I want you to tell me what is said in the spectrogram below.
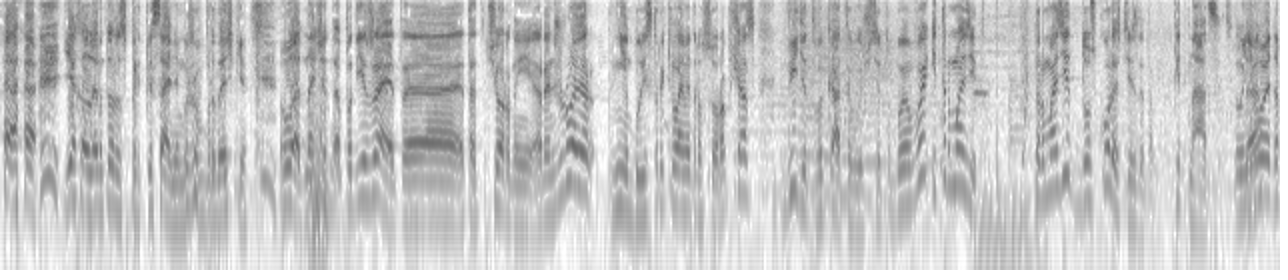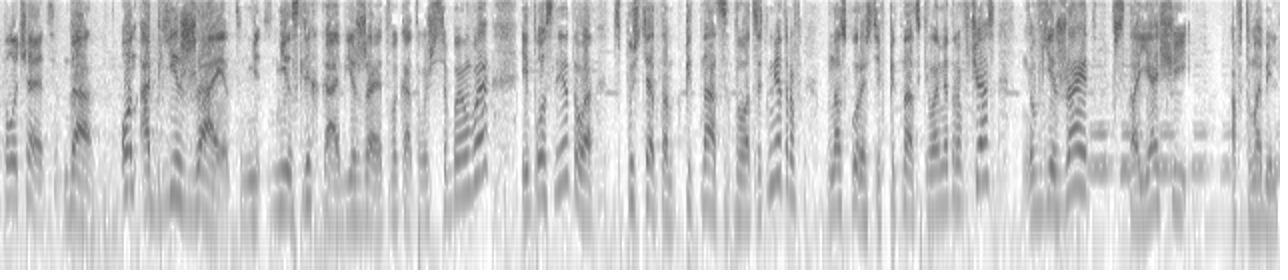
Ехал, наверное, тоже с предписанием уже в бардачке. Вот, значит, подъезжает э, этот черный Range Rover, не быстро, километров 40 в час, видит выкатывающуюся эту BMW и тормозит. Тормозит до скорости, если там, 15. У да? него это получается. Да, он объезжает, не, не слегка объезжает выкатывающийся BMW, и после этого, спустя там 15-20 метров, на скорости в 15 километров в час, въезжает в стоящий автомобиль.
